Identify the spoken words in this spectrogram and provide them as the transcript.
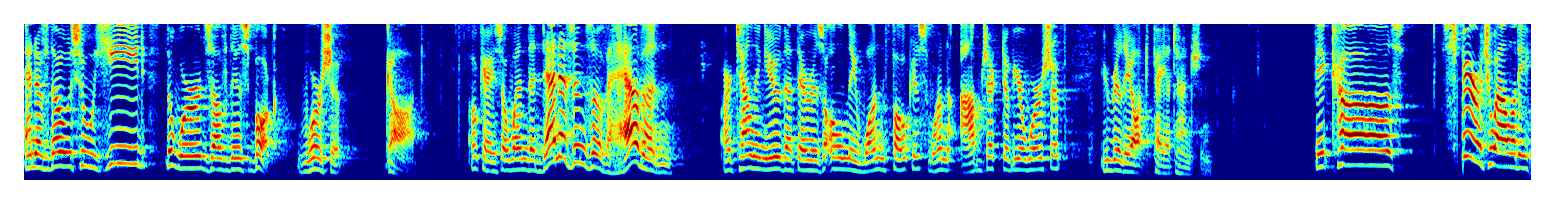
and of those who heed the words of this book. Worship God. Okay, so when the denizens of heaven are telling you that there is only one focus, one object of your worship, you really ought to pay attention. Because spirituality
